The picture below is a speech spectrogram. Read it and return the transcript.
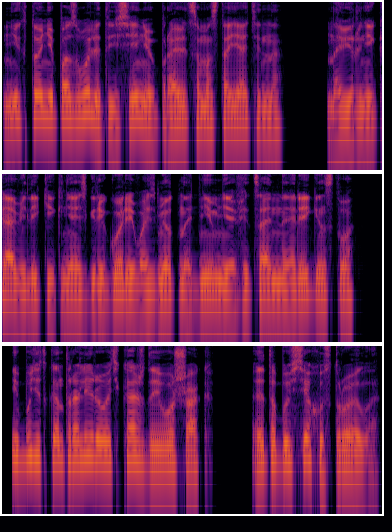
Никто не позволит Есению править самостоятельно. Наверняка великий князь Григорий возьмет над ним неофициальное регенство и будет контролировать каждый его шаг. Это бы всех устроило.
